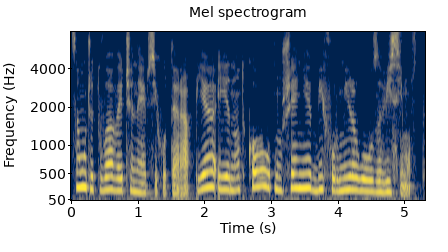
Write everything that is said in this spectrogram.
Само, че това вече не е психотерапия и едно такова отношение би формирало зависимост.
